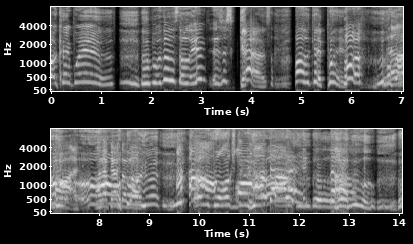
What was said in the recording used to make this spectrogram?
Oh, I can't breathe. There's no end. It's just gas. Oh, I can't breathe. Well, I'm hot. Oh, I'm not fast enough. Oh, I'm so oxygen Oh, Oh,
